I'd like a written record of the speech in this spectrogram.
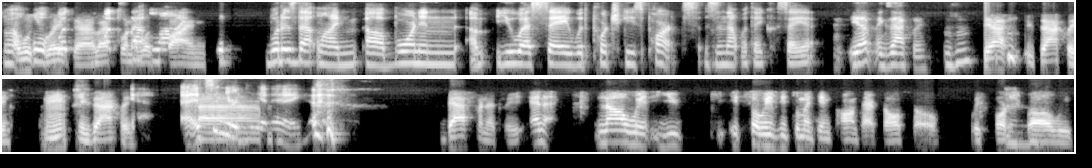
Well, I was well, raised what, there. That's when that I was line? fine. What is that line? Uh, born in um, USA with Portuguese parts. Isn't that what they say it? Yep, exactly. Mm-hmm. Yeah, exactly. Mm-hmm, exactly. Yeah. It's in your uh, DNA. definitely. And now with you it's so easy to maintain contact also with Portugal, mm-hmm. with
